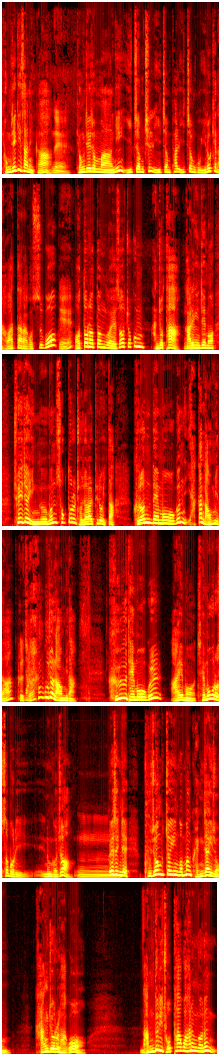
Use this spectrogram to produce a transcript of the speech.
경제 기사니까 네. 경제 전망이 2.7, 2.8, 2.9 이렇게 나왔다라고 쓰고 예. 어떤 어떤 거에서 조금 안 좋다. 가령 음. 이제 뭐 최저 임금은 속도를 조절할 필요 있다. 그런 대목은 약간 나옵니다. 그렇죠. 한 구절 나옵니다. 그 대목을 아예 뭐 제목으로 써버리는 거죠. 음. 그래서 이제 부정적인 것만 굉장히 좀 강조를 하고 남들이 좋다고 하는 거는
